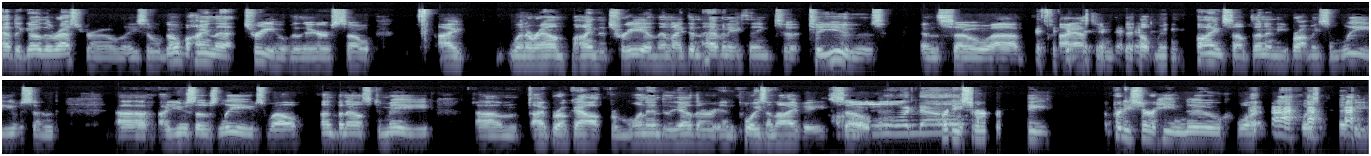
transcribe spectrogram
had to go to the restroom. And he said, well, go behind that tree over there. So I went around behind the tree and then I didn't have anything to, to use. And so uh, I asked him to help me find something and he brought me some leaves and uh, I use those leaves. Well, unbeknownst to me, um, I broke out from one end to the other in poison ivy. So, oh, no. pretty sure he, pretty sure he knew what poison ivy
